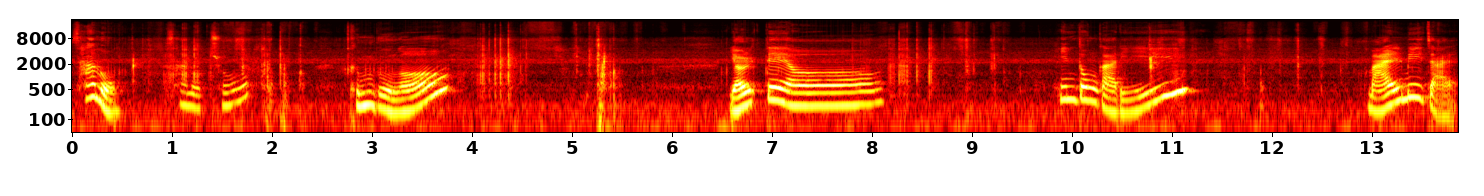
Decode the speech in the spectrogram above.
산호 산호초 금붕어 열대어 흰 동가리 말미잘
